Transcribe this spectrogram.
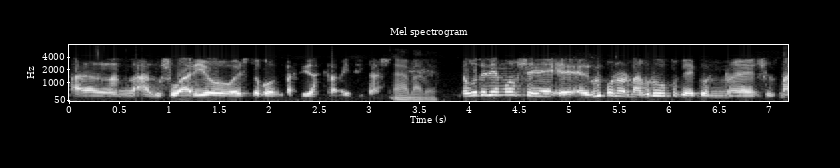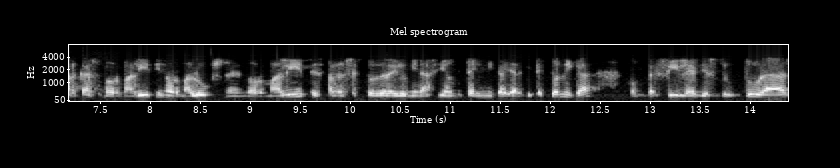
al, al, usuario esto con partidas paramétricas. Ah, vale. Luego tenemos eh, eh, el grupo Norma Group, que con eh, sus marcas Normalit y Normalux. Normalit es para el sector de la iluminación técnica y arquitectónica, con perfiles y estructuras,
